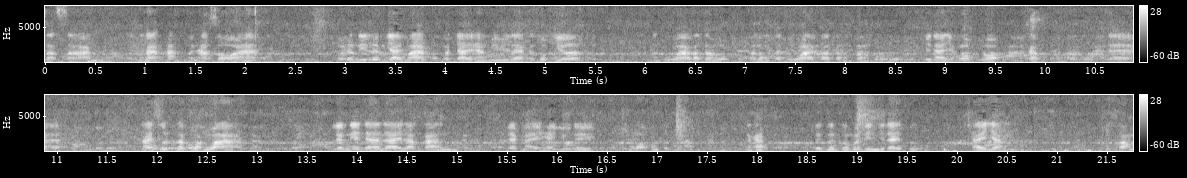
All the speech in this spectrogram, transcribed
สะสางนะฮะเหมือนห้าสอนะฮะเพราะเรื่องนี้เรื่องใหญ่มากผมเข้าใจนะมีแรงกระทบเยอะ ท่านผู้ว่าก็ต้องก็ลองท่านผู้ว่าก็ต้องต้องพิจารณาอย่างรอบคอบนะครับ แต่ท้ายสุดเราก็หวังว่า เรื่องนี้จะได้รับการแก้ไขให้อยู่ในกรอบของกฎหมายนะครับเพื่อเงินของแผ่นดินจะได้ถูกใช้อย่างถูกต้อง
